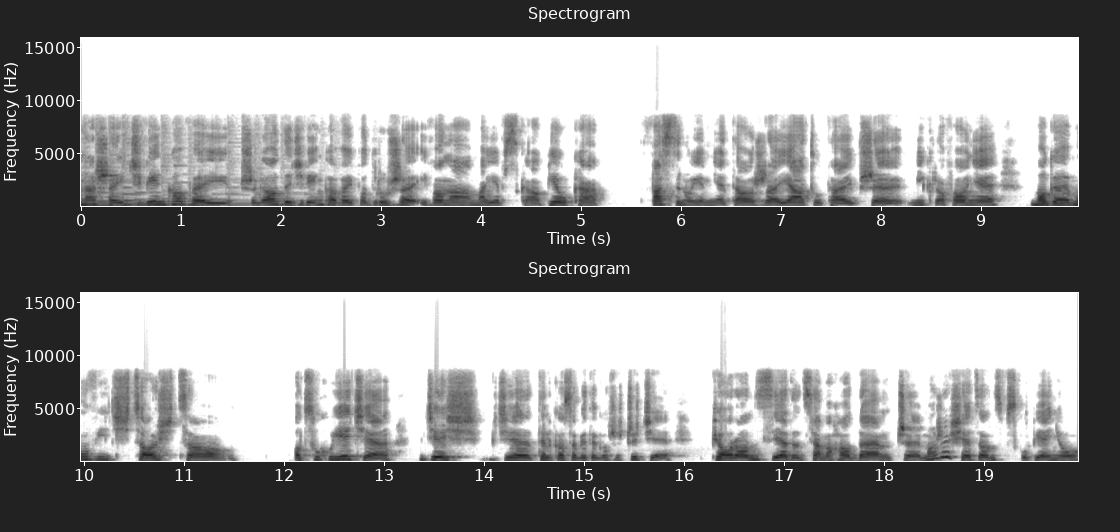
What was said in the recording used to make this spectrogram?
naszej dźwiękowej przygody, dźwiękowej podróży Iwona Majewska-Opiełka. Fascynuje mnie to, że ja tutaj przy mikrofonie mogę mówić coś, co odsłuchujecie gdzieś, gdzie tylko sobie tego życzycie, piorąc, jadąc samochodem, czy może siedząc w skupieniu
